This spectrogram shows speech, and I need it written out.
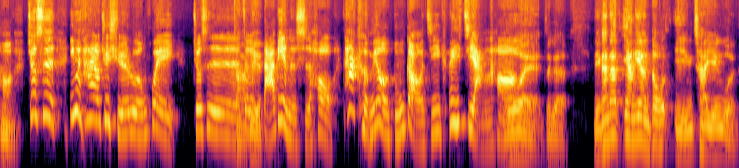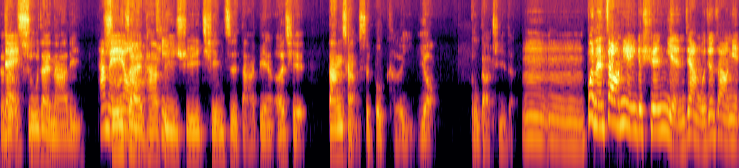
哈，就是因为他要去学轮会。就是这个答辩的时候，他可没有读稿机可以讲哈。对，这个你看他样样都赢蔡英文，可是输在哪里？他没有，输在他必须亲自答辩，而且当场是不可以用。读稿机的，嗯嗯嗯，不能照念一个宣言，这样我就照念。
